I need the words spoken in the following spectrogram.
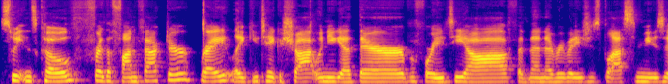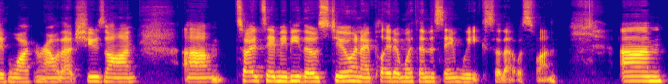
Sweetens Cove for the fun factor, right? Like you take a shot when you get there before you tee off, and then everybody's just blasting music and walking around without shoes on. Um, so I'd say maybe those two, and I played them within the same week, so that was fun. Um,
